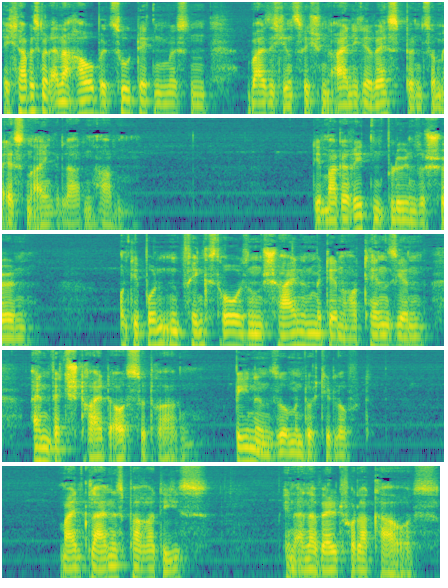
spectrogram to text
Ich habe es mit einer Haube zudecken müssen, weil sich inzwischen einige Wespen zum Essen eingeladen haben. Die Margeriten blühen so schön und die bunten Pfingstrosen scheinen mit den Hortensien einen Wettstreit auszutragen. Bienen summen durch die Luft. Mein kleines Paradies in einer Welt voller Chaos.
